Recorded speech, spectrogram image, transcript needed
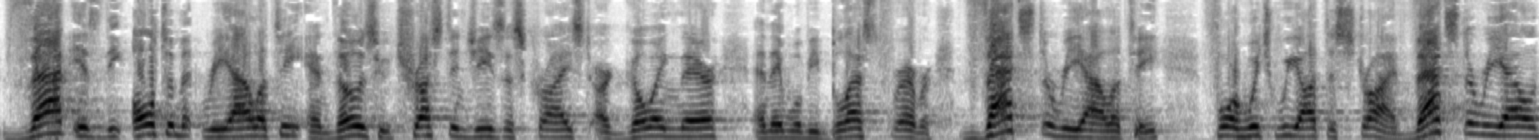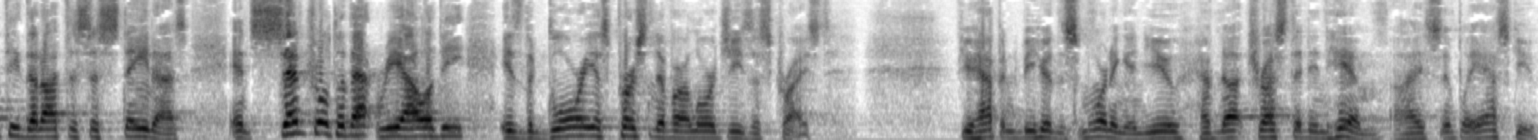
That is the ultimate reality, and those who trust in Jesus Christ are going there, and they will be blessed forever. That's the reality for which we ought to strive. That's the reality that ought to sustain us. And central to that reality is the glorious person of our Lord Jesus Christ. If you happen to be here this morning and you have not trusted in Him, I simply ask you,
